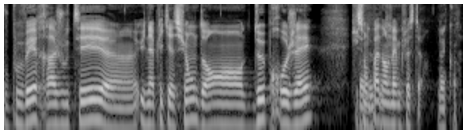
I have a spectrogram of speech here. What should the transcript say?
vous pouvez rajouter euh, une application dans deux projets qui sont pas dans le même cluster. D'accord.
